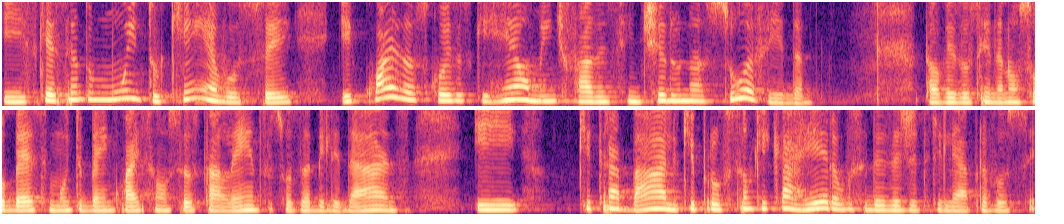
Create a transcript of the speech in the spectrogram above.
e esquecendo muito quem é você e quais as coisas que realmente fazem sentido na sua vida. Talvez você ainda não soubesse muito bem quais são os seus talentos, as suas habilidades e que trabalho, que profissão, que carreira você deseja trilhar para você.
